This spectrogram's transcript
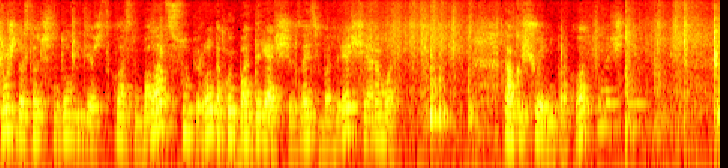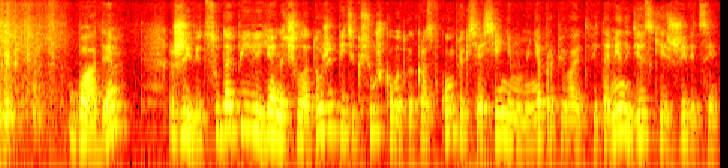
тоже достаточно долго держится. Классный баланс, супер, он такой бодрящий, знаете, бодрящий аромат. Так, еще одни прокладки ночные. БАДы. Живицу допили, я начала тоже пить, и Ксюшка вот как раз в комплексе осеннем у меня пропивает витамины детские с живицей.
